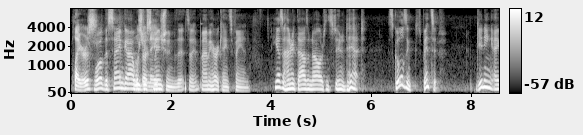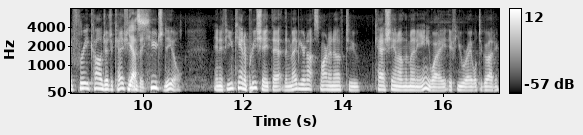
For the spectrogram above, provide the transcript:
players. Well, the same guy we just age. mentioned that's a Miami Hurricanes fan, he has $100,000 in student debt. School's expensive. Getting a free college education is a huge deal. And if you can't appreciate that, then maybe you're not smart enough to cash in on the money anyway if you were able to go out here.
